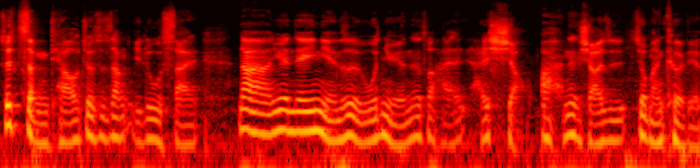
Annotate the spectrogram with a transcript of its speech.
所以整条就是这样一路塞。那因为那一年是我女儿那时候还还小啊，那个小孩子就蛮可怜。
